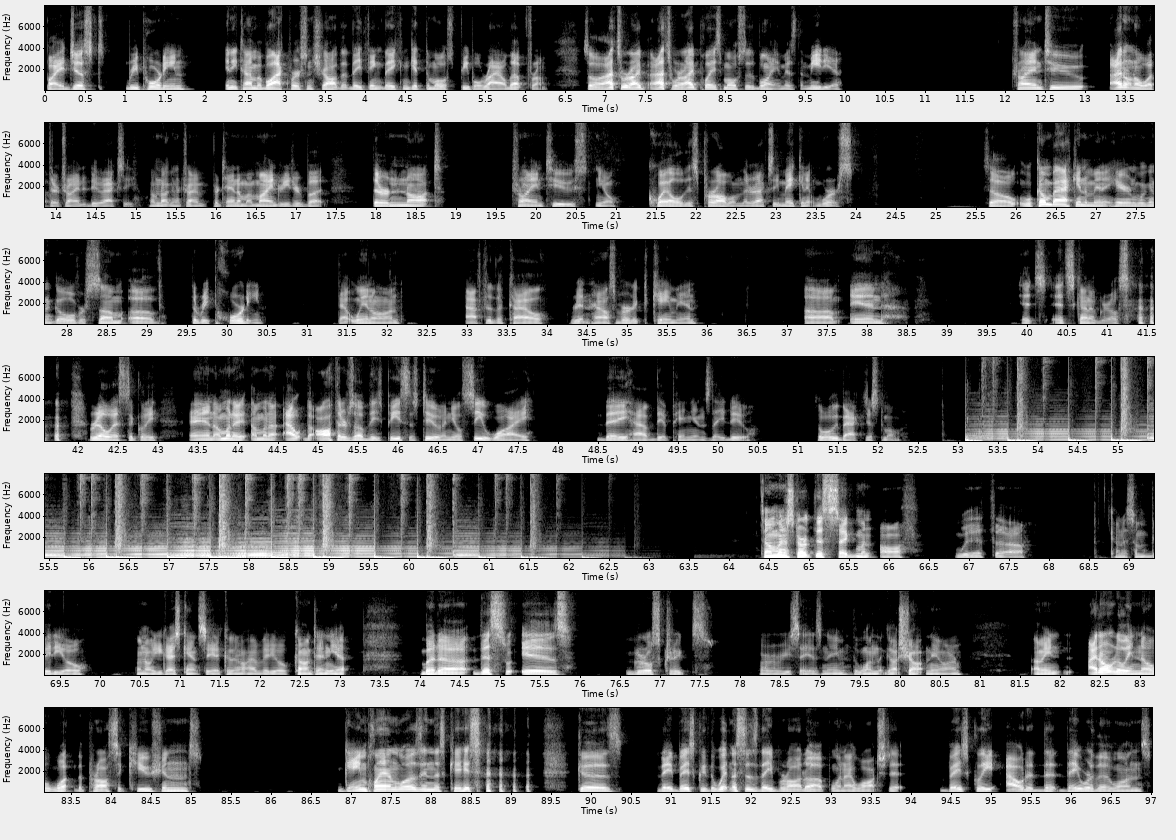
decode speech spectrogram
by just reporting anytime a black person shot that they think they can get the most people riled up from. So that's where I that's where I place most of the blame is the media trying to I don't know what they're trying to do actually. I'm not going to try and pretend I'm a mind reader, but they're not trying to, you know, quell this problem. They're actually making it worse. So, we'll come back in a minute here and we're going to go over some of the reporting that went on after the Kyle Rittenhouse verdict came in. Um, and it's it's kind of gross realistically and i'm gonna i'm gonna out the authors of these pieces too and you'll see why they have the opinions they do so we'll be back just a moment so i'm going to start this segment off with uh kind of some video. I know you guys can't see it because I don't have video content yet. But uh this is Grosskreutz, or you say his name, the one that got shot in the arm. I mean, I don't really know what the prosecution's game plan was in this case because they basically the witnesses they brought up when I watched it basically outed that they were the ones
